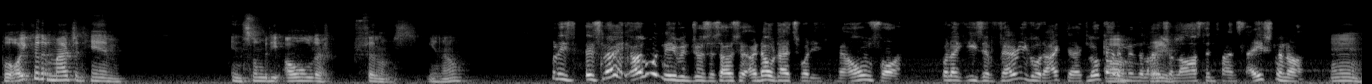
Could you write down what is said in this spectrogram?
But I could imagine him in some of the older films. You know. But he's it's not. I wouldn't even just associate. I know that's what he's known for, but like he's a very good actor. Like look at Oh, him in the likes of. Lost in Translation and all. Mm.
